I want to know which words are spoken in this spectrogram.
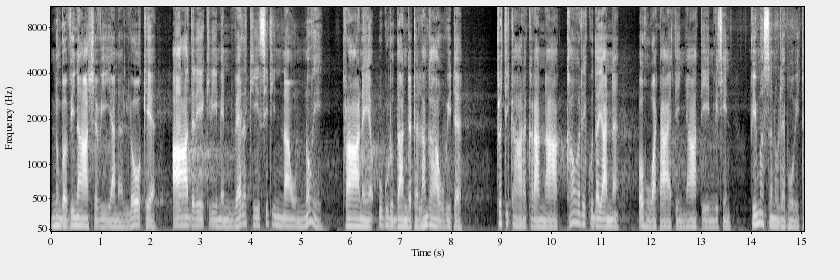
නුඹ විනාශවී යන ලෝකය ආදරය කිරීමෙන් වැලකී සිටින්නවුන් නොවේ. ප්‍රාණය උගුරු දණ්ඩට ළඟා වූ විට ප්‍රතිකාර කරන්නා කවරෙකුද යන්න ඔහු වටා ඇති ඥාතීන් විසින් විමසනු ලැබූ විට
